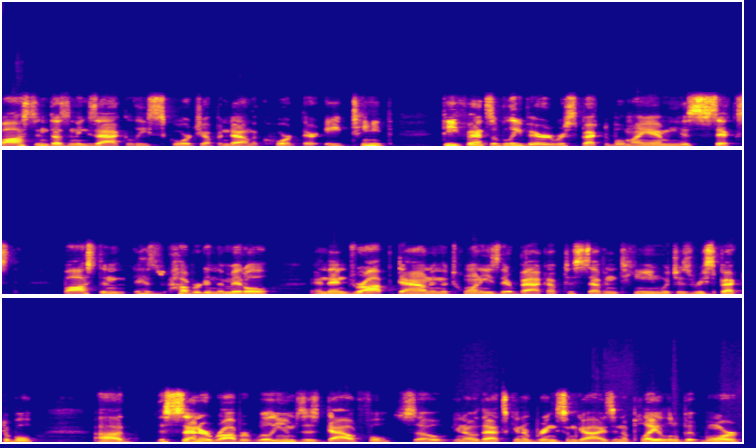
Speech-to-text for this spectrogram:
Boston doesn't exactly scorch up and down the court. They're 18th. Defensively, very respectable. Miami is sixth. Boston has hovered in the middle and then dropped down in the 20s. They're back up to 17, which is respectable. Uh, the center, Robert Williams, is doubtful. So, you know, that's going to bring some guys into play a little bit more.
